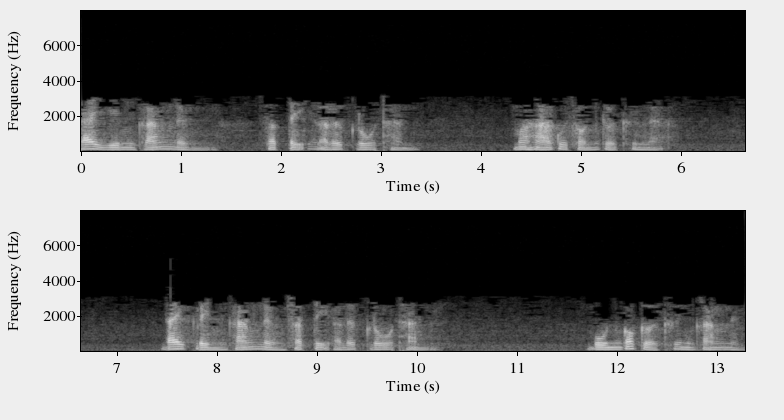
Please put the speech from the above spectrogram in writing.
ได้ยินครั้งหนึ่ง สติระลึกรู้ทัน มหากุศลเกิดขึ้นแล้วได้กลิ่นครั้งหนึ่ง สติระลึกรู้ทัน บุญก็เกิดขึ้นครั้งหนึ่ง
